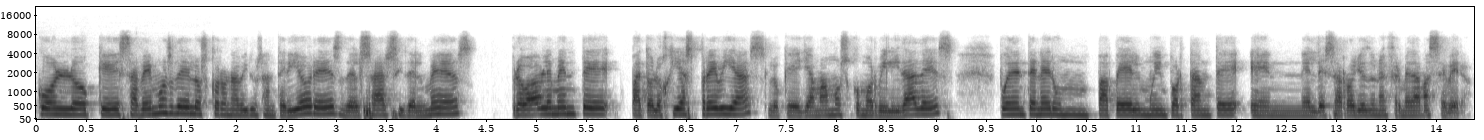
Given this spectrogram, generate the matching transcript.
Con lo que sabemos de los coronavirus anteriores, del SARS y del MERS, probablemente patologías previas, lo que llamamos comorbilidades, pueden tener un papel muy importante en el desarrollo de una enfermedad más severa.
